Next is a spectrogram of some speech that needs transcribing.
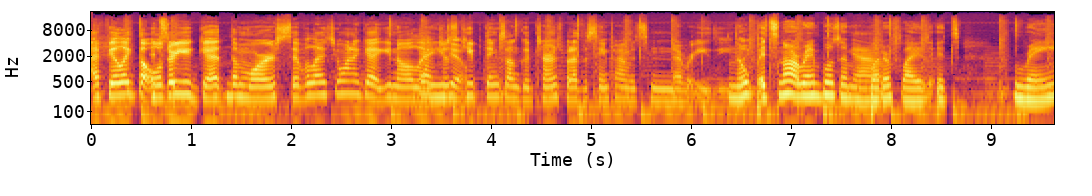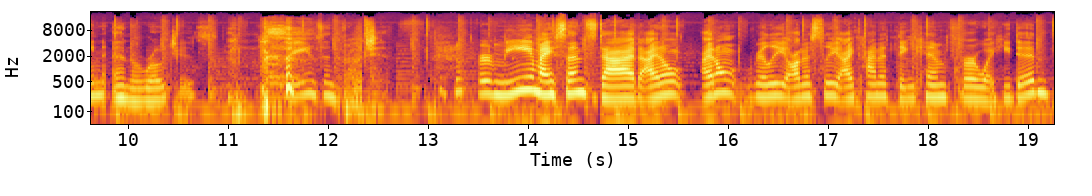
I feel like the It's- older you get, the more civilized you want to get. You know, Yeah, like you just do. keep things on good terms, but at the same time, it's never easy. Nope, it's not rainbows and Yeah. butterflies. It's rain and roaches. Brains and roaches. For me, my son's dad, I don't I don't really honestly I kind of thank him for what he did.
